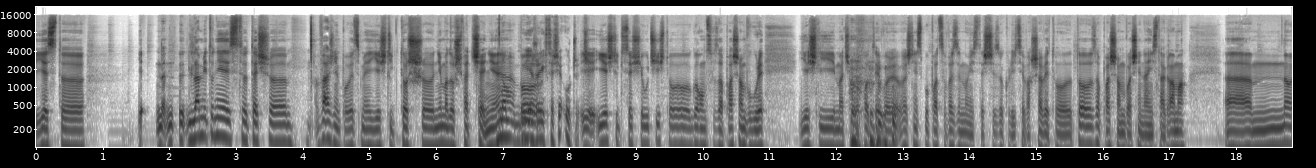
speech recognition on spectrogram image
jest e, dla mnie to nie jest też e, ważne, powiedzmy, jeśli ktoś e, nie ma doświadczenia. No, bo jeżeli chce się uczyć. Je, jeśli chce się uczyć, to gorąco zapraszam. W ogóle, jeśli macie ochotę właśnie współpracować ze mną, jesteście z okolicy Warszawy, to, to zapraszam właśnie na Instagrama. No,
